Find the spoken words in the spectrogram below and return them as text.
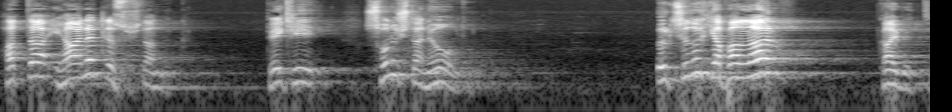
Hatta ihanetle suçlandık. Peki sonuçta ne oldu? Irkçılık yapanlar kaybetti.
